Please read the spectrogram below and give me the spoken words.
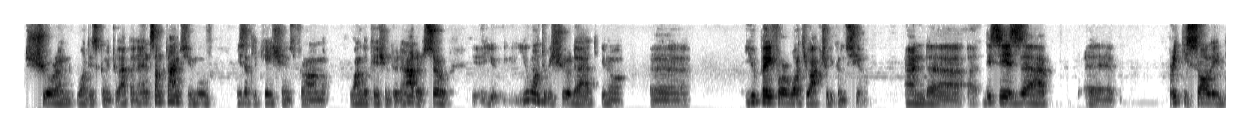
sure on what is going to happen. And sometimes you move these applications from one location to another. So you you want to be sure that you know uh, you pay for what you actually consume, and uh, uh this is uh, a pretty solid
